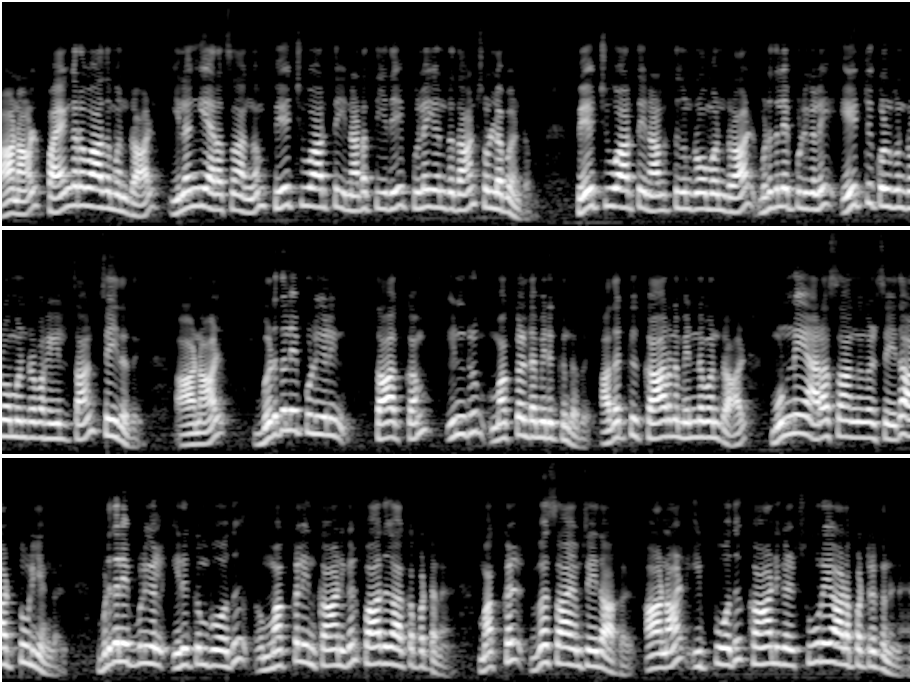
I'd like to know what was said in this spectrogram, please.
ஆனால் பயங்கரவாதம் என்றால் இலங்கை அரசாங்கம் பேச்சுவார்த்தை நடத்தியதே பிழை என்றுதான் சொல்ல வேண்டும். பேச்சுவார்த்தை நடத்துகின்றோம் என்றால் விடுதலை புலிகளை ஏற்றுக்கொள்கின்றோம் என்ற வகையில் தான் செய்தது. ஆனால் விடுதலை புலிகளின் தாக்கம் இன்றும் மக்களிடம் இருக்கின்றது. அதற்கு காரணம் என்னவென்றால் முன்னைய அரசாங்கங்கள் செய்த அட்டூழியங்கள். விடுதலை புலிகள் இருக்கும்போது மக்களின் காணிகள் பாதுகாக்கப்பட்டன. மக்கள் விவசாயம் செய்தார்கள். ஆனால் இப்போது காணிகள் சூறையாடப்பட்டிருக்கின்றன.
